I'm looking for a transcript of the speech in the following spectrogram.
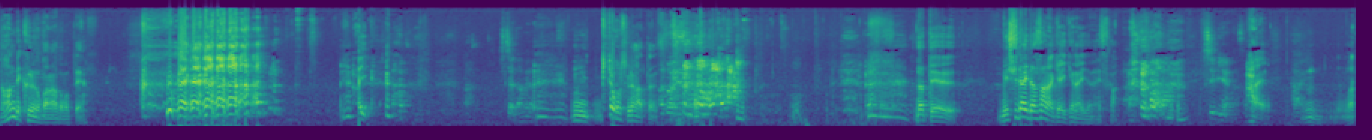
なんで来るのかなと思って。はい。来ちゃダメだ。うん来てほしくなかったんです。だって飯代出さなきゃいけないじゃないですか。シビアなさ。はい、はい。うんまあ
